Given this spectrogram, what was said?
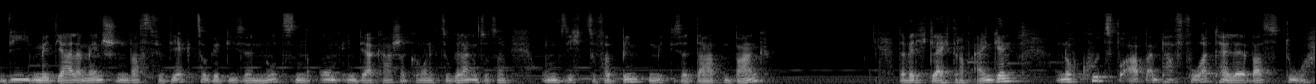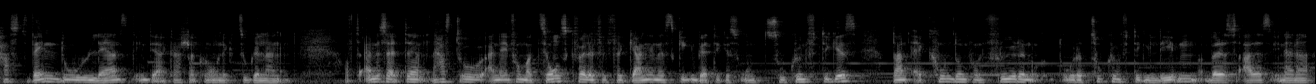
wie mediale Menschen, was für Werkzeuge diese nutzen, um in die Akasha-Chronik zu gelangen, sozusagen, um sich zu verbinden mit dieser Datenbank. Da werde ich gleich darauf eingehen. Noch kurz vorab ein paar Vorteile, was du hast, wenn du lernst, in die Akasha-Chronik zu gelangen. Auf der einen Seite hast du eine Informationsquelle für Vergangenes, Gegenwärtiges und Zukünftiges, dann Erkundung von früheren oder zukünftigen Leben, weil es alles in einer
